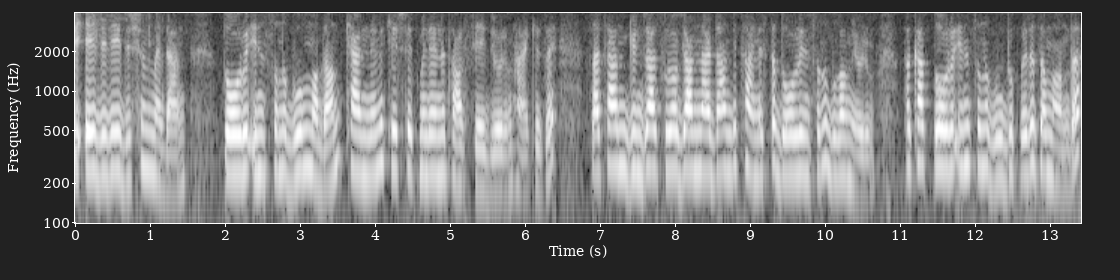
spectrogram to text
bir evliliği düşünmeden, doğru insanı bulmadan kendilerini keşfetmelerini tavsiye ediyorum herkese. Zaten güncel problemlerden bir tanesi de doğru insanı bulamıyorum. Fakat doğru insanı buldukları zaman da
